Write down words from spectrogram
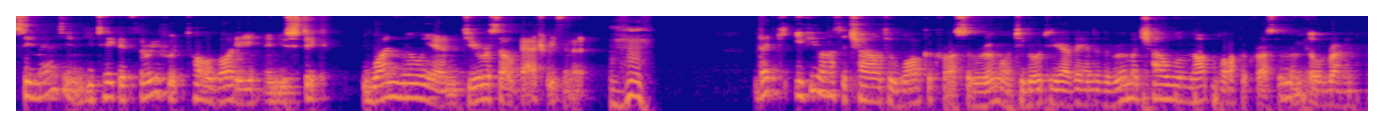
So imagine you take a three foot tall body and you stick one million Duracell batteries in it. Mm-hmm that if you ask a child to walk across the room or to go to the other end of the room, a child will not walk across the room. He'll run.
